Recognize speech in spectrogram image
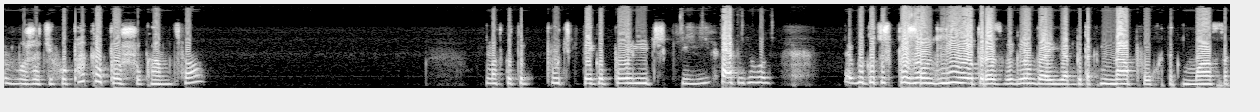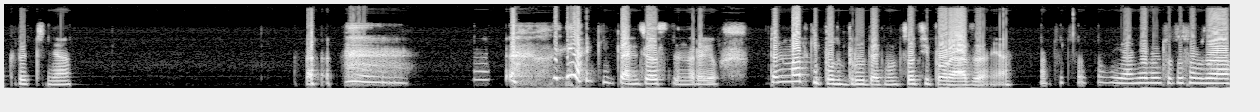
Może ci chłopaka poszukam, co? Matko, te pućki, te jego policzki. Jakby go coś porządliło, teraz wygląda i jakby tak napuch, tak masakrycznie. Jaki kanciasty na ryju. Ten matki podbródek, no co ci poradzę, nie? A tu co, to, ja nie wiem, co to są za,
